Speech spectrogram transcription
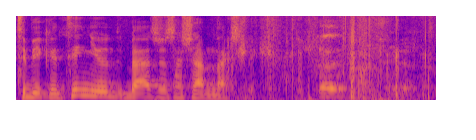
To be continued, Bazras Hashem next week.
